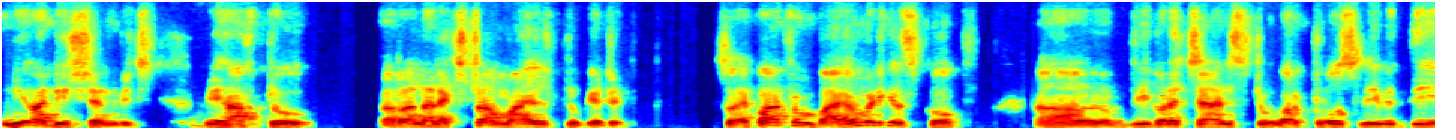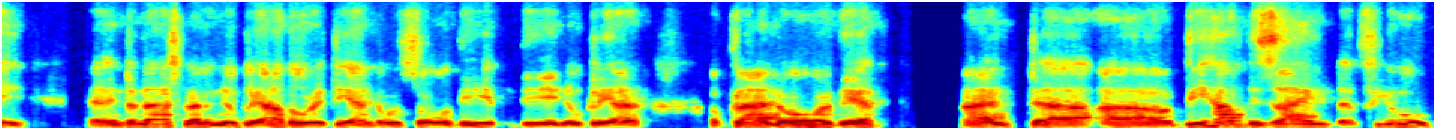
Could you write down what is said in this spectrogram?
new addition, which we have to run an extra mile to get it. So apart from biomedical scope, uh, we got a chance to work closely with the International Nuclear Authority and also the, the nuclear plant over there. And uh, uh, we have designed a few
